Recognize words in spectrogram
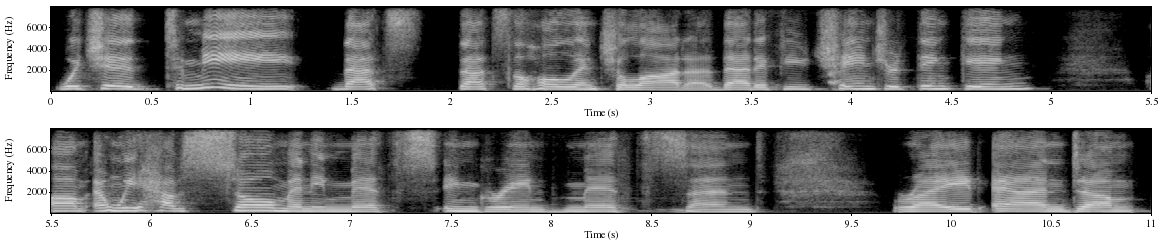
which it to me, that's that's the whole enchilada. That if you change your thinking, um, and we have so many myths, ingrained myths, and right. And um,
